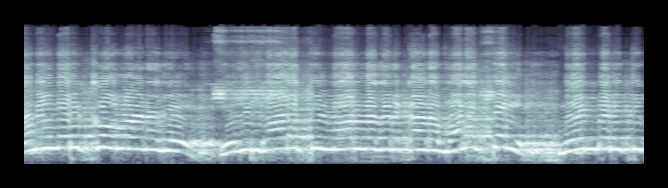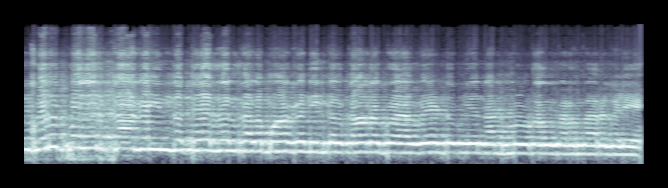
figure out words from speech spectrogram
அனைவருக்குமானது எதிர்காலத்தில் வாழ்வதற்கான வளத்தை மேம்படுத்தி கொடுப்பதற்காக இந்த தேர்தல் களமாக நீங்கள் காணப்பட வேண்டும் என் அன்புடன் நடந்தார்களே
